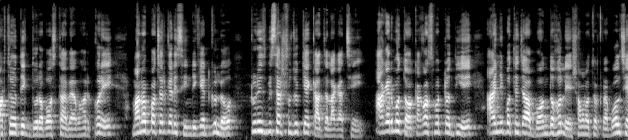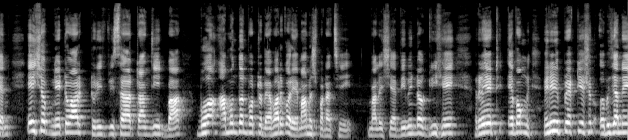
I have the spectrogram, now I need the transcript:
অর্থনৈতিক দুরবস্থা ব্যবহার করে মানব পাচারকারী সিন্ডিকেটগুলো ট্যুরিস্ট ভিসার সুযোগকে কাজে লাগাচ্ছে। আগের মতো কাগজপত্র দিয়ে আইনি পথে যাওয়া বন্ধ হলে সমালোচকরা বলছেন, এইসব নেটওয়ার্ক, ট্যুরিস্ট ভিসা, ট্রানজিট বা ভুয়া আমন্ত্রণপত্র ব্যবহার করে মানুষ পাঠাচ্ছে। মালয়েশিয়া বিভিন্ন গৃহে রেড এবং রিপ্রেক্টিয়েশন অভিযানে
